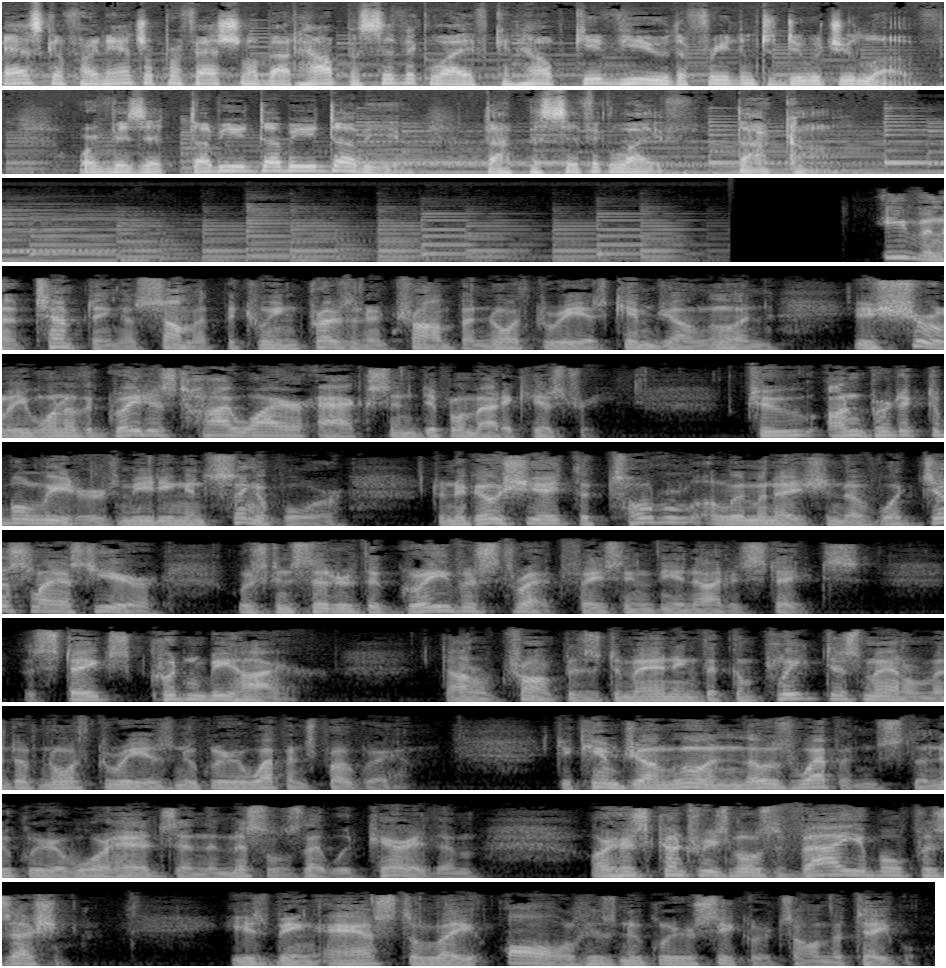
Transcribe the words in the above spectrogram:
Ask a financial professional about how Pacific Life can help give you the freedom to do what you love, or visit www.pacificlife.com. Even attempting a summit between President Trump and North Korea's Kim Jong un is surely one of the greatest high wire acts in diplomatic history. Two unpredictable leaders meeting in Singapore to negotiate the total elimination of what just last year was considered the gravest threat facing the United States. The stakes couldn't be higher. Donald Trump is demanding the complete dismantlement of North Korea's nuclear weapons program. To Kim Jong un, those weapons, the nuclear warheads and the missiles that would carry them, are his country's most valuable possession. He is being asked to lay all his nuclear secrets on the table.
